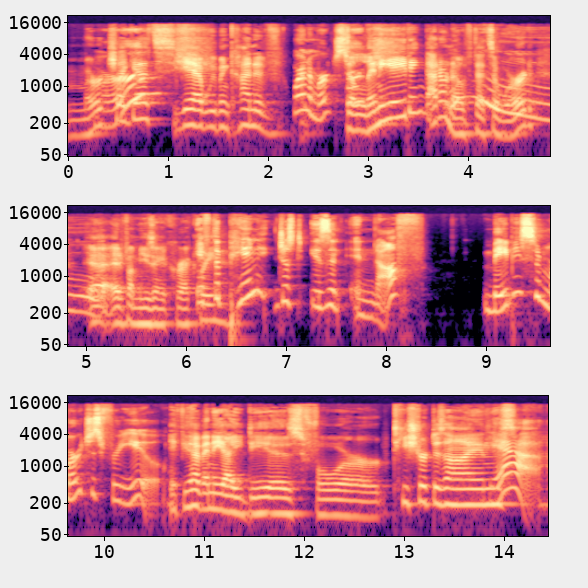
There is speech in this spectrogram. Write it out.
merch, I guess. Yeah, we've been kind of We're on a merch search. delineating. I don't know if that's a word, Ooh. uh, if I'm using it correctly. If the pin just isn't enough, maybe some merch is for you. If you have any ideas for t-shirt designs, Yeah.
